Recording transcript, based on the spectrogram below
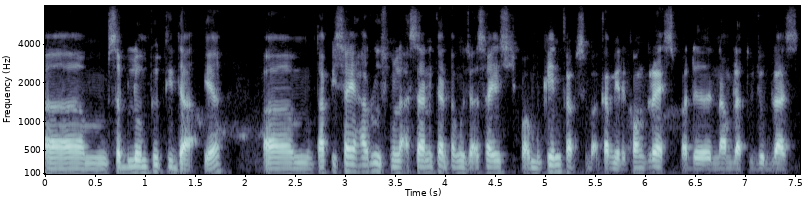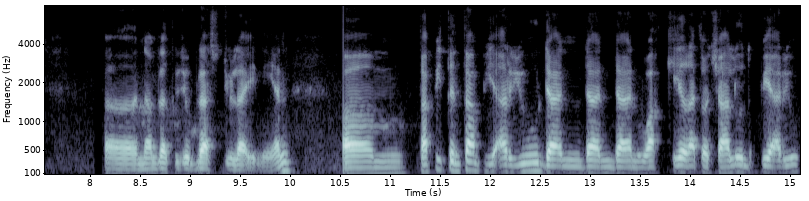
Um, sebelum tu tidak ya. Um, tapi saya harus melaksanakan tanggungjawab saya secepat mungkin sebab kami ada kongres pada 16 17 uh, 16 17 Julai ini kan Um, tapi tentang PRU dan dan dan wakil atau calon untuk PRU,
